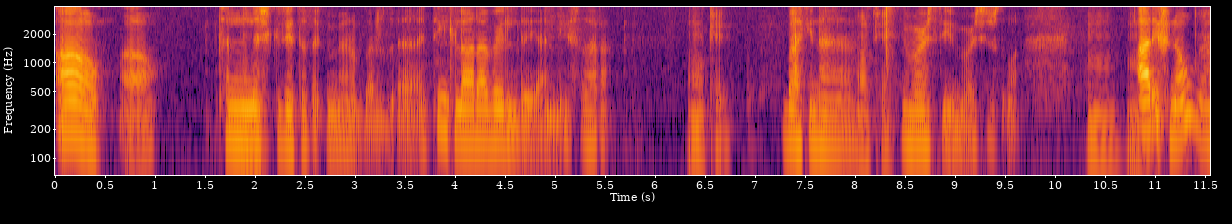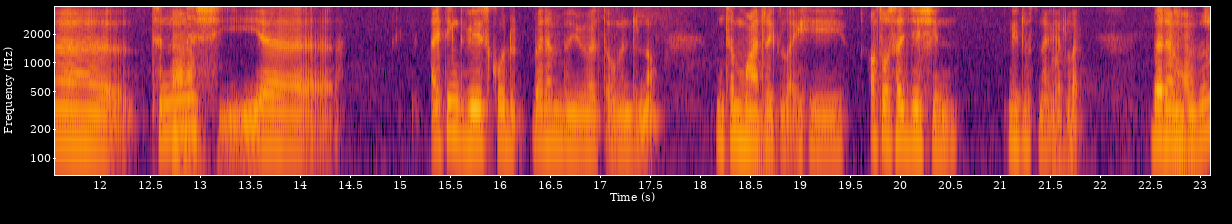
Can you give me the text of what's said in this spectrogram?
አዎ አዎ። ትንሽ ጊዜ ተጠቅሚው ነበር። think Laravel ያኔ ስሰራ back in university ዩኒቨርሲቲ ውስጥ አሪፍ ነው። ትንሽ I think VS Code በደንብ የሚበልጠው ምንድን ነው እንትን ማድረግ ላይ ይሄ auto suggestion የሚሉት ነገር ላይ በደንብ ብዙ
